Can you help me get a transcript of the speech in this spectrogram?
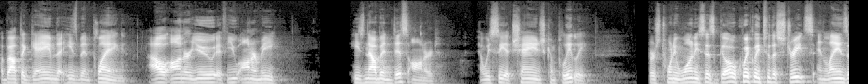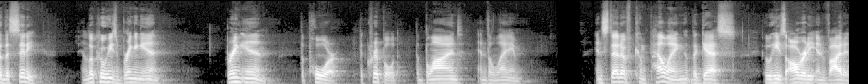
about the game that he's been playing. I'll honor you if you honor me. He's now been dishonored, and we see a change completely. Verse 21, he says, Go quickly to the streets and lanes of the city, and look who he's bringing in. Bring in the poor, the crippled, the blind, and the lame. Instead of compelling the guests who he's already invited,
